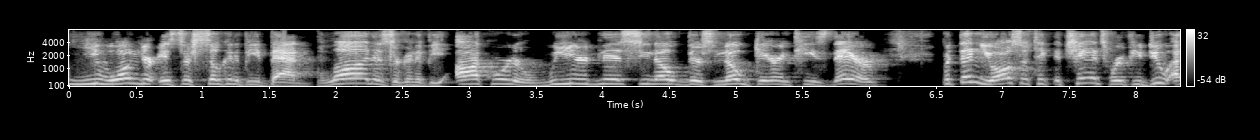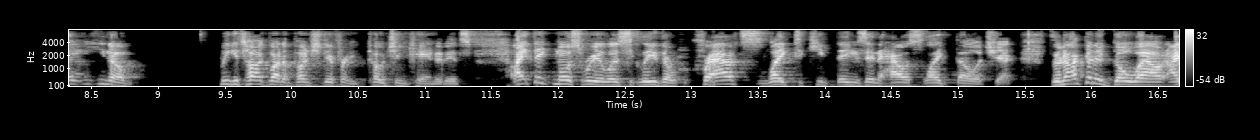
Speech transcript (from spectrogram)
you wonder is there still going to be bad blood? Is there going to be awkward or weirdness? You know, there's no guarantees there. But then you also take the chance where if you do, I, you know, we could talk about a bunch of different coaching candidates. I think most realistically, the Krafts like to keep things in house like Belichick. They're not going to go out. I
